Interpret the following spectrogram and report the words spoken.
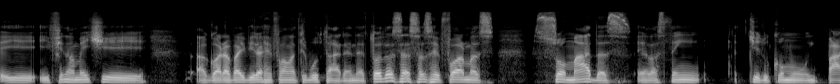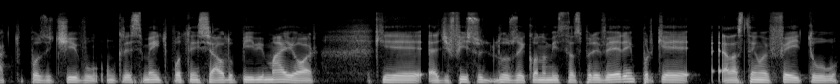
e, e finalmente agora vai vir a reforma tributária, né? Todas essas reformas somadas, elas têm tido como impacto positivo um crescimento potencial do PIB maior, que é difícil dos economistas preverem, porque elas têm um efeito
